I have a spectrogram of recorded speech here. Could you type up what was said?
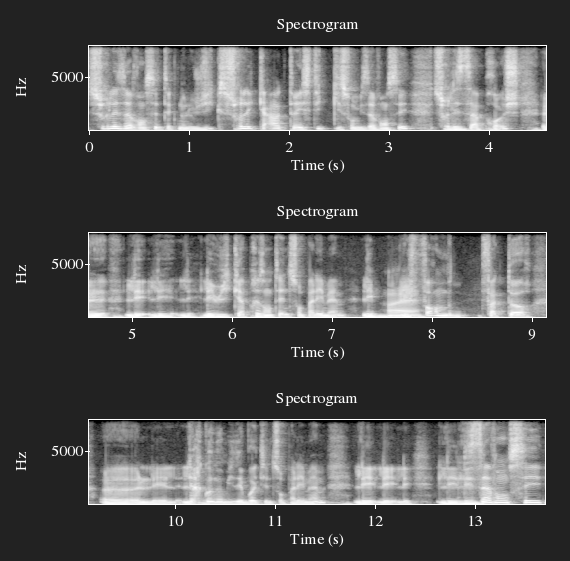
sur les avancées technologiques, sur les caractéristiques qui sont mises avancées, sur les approches. les, les, les, 8K présentés ne sont pas les mêmes. Les, formes factors, l'ergonomie des boîtiers ne sont pas les mêmes. Les, avancées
